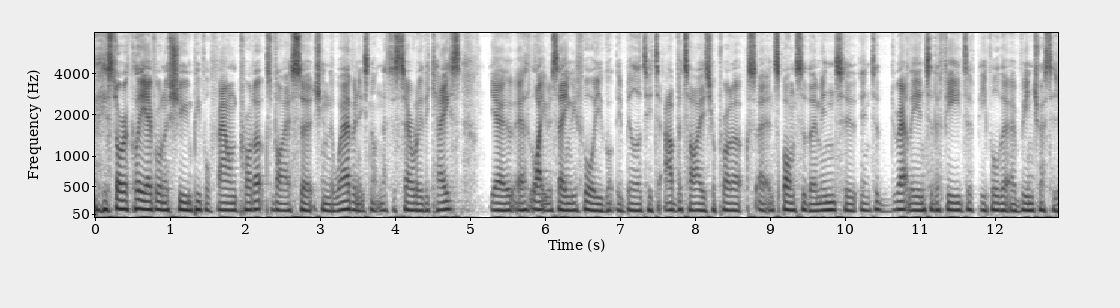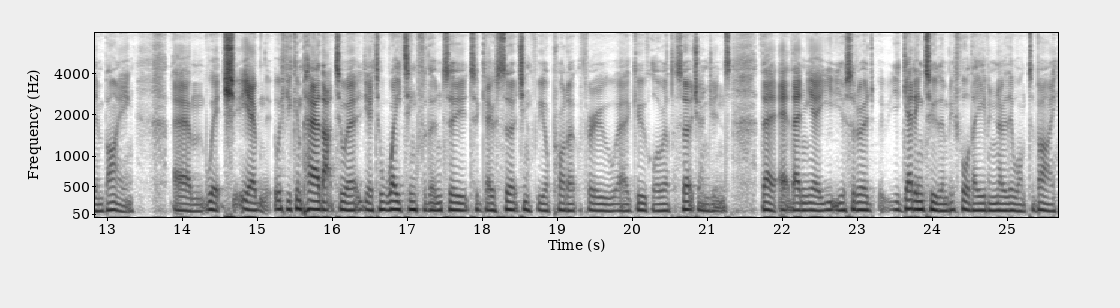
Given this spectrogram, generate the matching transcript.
historically everyone assumed people found products via searching the web, and it's not necessarily the case. Yeah, uh, like you were saying before, you've got the ability to advertise your products uh, and sponsor them into into directly into the feeds of people that are interested in buying. Um, which yeah, if you compare that to a yeah, to waiting for them to to go searching for your product through uh, Google or other search engines, then then yeah, you, you're sort of you're getting to them before they even know they want to buy.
